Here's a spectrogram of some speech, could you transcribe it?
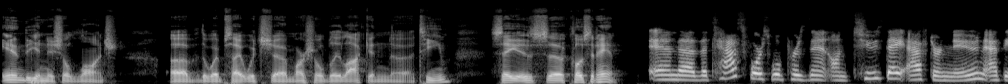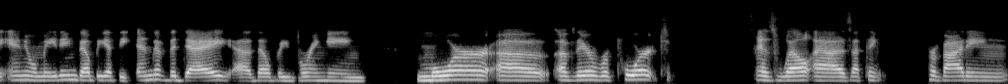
in the initial launch of the website, which uh, Marshall Blalock and uh, team say is uh, close at hand. And uh, the task force will present on Tuesday afternoon at the annual meeting. They'll be at the end of the day. Uh, they'll be bringing more uh, of their report, as well as I think providing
